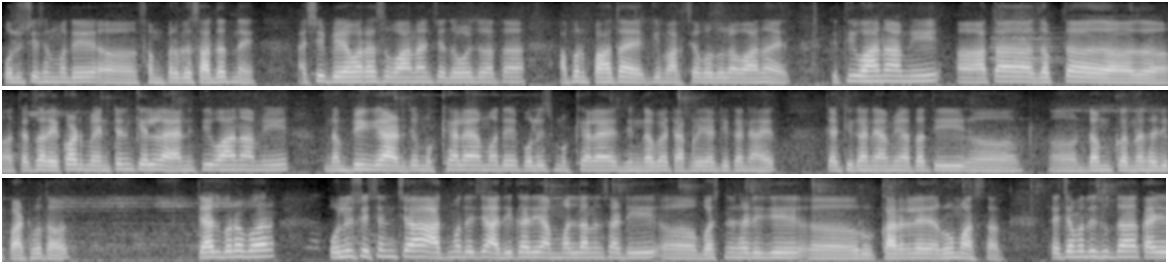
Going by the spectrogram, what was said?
पोलीस स्टेशनमध्ये संपर्क साधत नाही. अशी बेवारस वाहनांच्या जवळजवळ आता आपण पाहताय की मागच्या बाजूला वाहनं आहेत की ती वाहनं आम्ही आता जप्त त्याचा रेकॉर्ड मेंटेन केलेला आहे आणि ती वाहनं आम्ही डम्पिंग यार्ड जे मुख्यालयामध्ये पोलीस मुख्यालय झिंगाबाई टाकळे या ठिकाणी आहेत त्या ठिकाणी आम्ही आता ती डंप करण्यासाठी पाठवत आहोत. त्याचबरोबर पोलीस स्टेशनच्या आतमध्ये जे अधिकारी अंमलदारांसाठी बसण्यासाठी जे रू कार्यालय रूम असतात त्याच्यामध्ये सुद्धा काही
